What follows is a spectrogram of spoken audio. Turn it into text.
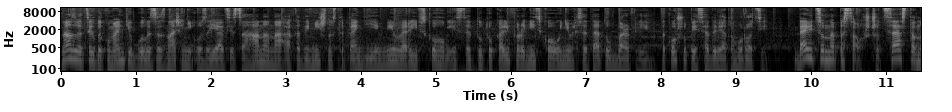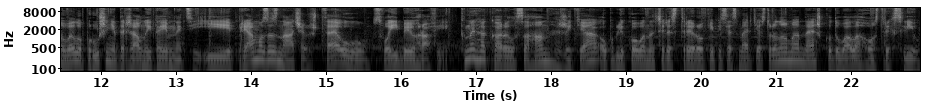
Назви цих документів були зазначені у заявці Сагана на академічну стипендію Міллерівського інституту Каліфорнійського університету в Берклі, також у 59 році. Девідсон написав, що це становило порушення державної таємниці і прямо зазначив це у своїй біографії. Книга Карл Саган Життя, опублікована через три роки після смерті астронома, не шкодувала гострих слів.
